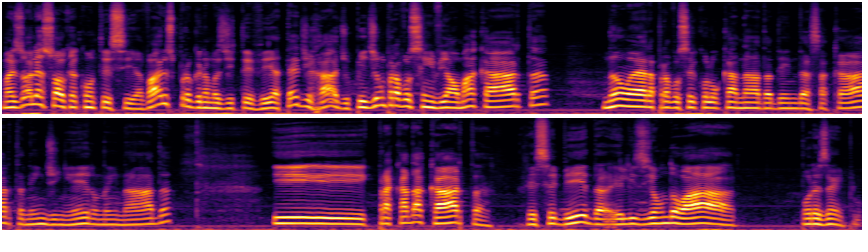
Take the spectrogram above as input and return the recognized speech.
Mas olha só o que acontecia: vários programas de TV, até de rádio, pediam para você enviar uma carta. Não era para você colocar nada dentro dessa carta, nem dinheiro, nem nada. E para cada carta recebida, eles iam doar, por exemplo,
